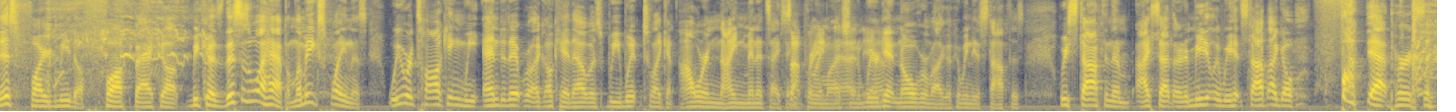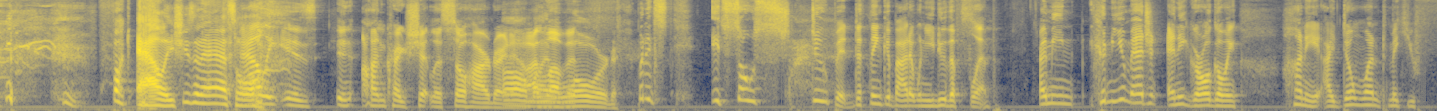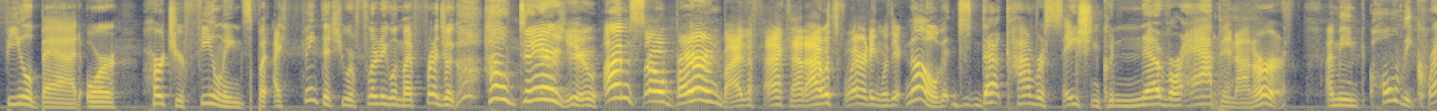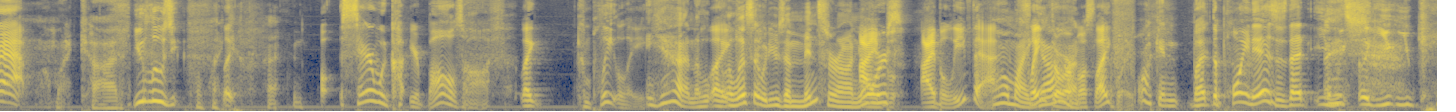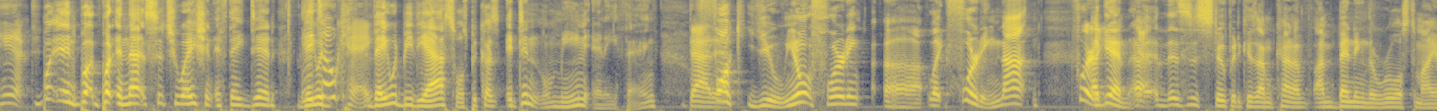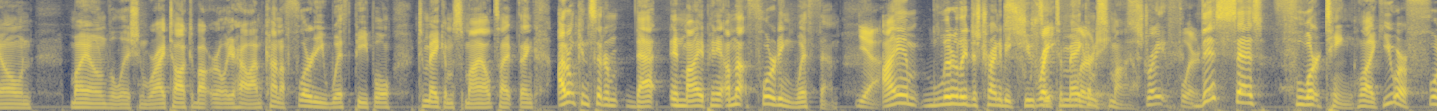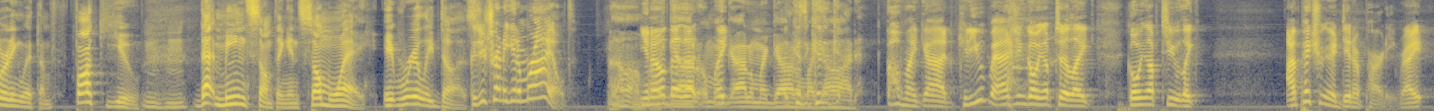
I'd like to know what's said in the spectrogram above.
This fired me the fuck back up because this is what happened. Let me explain this. We were talking, we ended it. We're like, okay, that was. We went to like an hour and nine minutes, I think, Something pretty like much, that, and we were getting over. We're like, okay, we need to stop this. We stopped, and then I sat there, and immediately we hit stop. I go, fuck that person. fuck Allie. She's an asshole. Allie is in, on Craig's shit list so hard right oh, now. Oh I my love it. lord. But it's it's so stupid to think about it when you do the flip. I mean, couldn't you imagine any girl going, "Honey, I don't want to make you feel bad or hurt your feelings, but I think that you were flirting with my friends." You're like, "How dare you? I'm so burned by the fact that I was flirting with you." No, that, just, that conversation could never happen on Earth. I mean, holy crap! Oh my god. You lose. Oh like oh, Sarah would cut your balls off. Like completely. Yeah, and Like- Alyssa would use a mincer on yours. I believe that. Oh my Flamethrower, God. most likely. Fucking But the point is, is that you, like you, you can't. But in but but in that situation, if they did, they It's would okay. They would be the assholes because it didn't mean anything. That Fuck you. You know what flirting? Uh, like flirting, not Flirting, Again, yeah. uh, this is stupid because I'm kind of I'm bending the rules to my own my own volition. Where I talked about earlier how I'm kind of flirty with people to make them smile type thing. I don't consider that, in my opinion, I'm not flirting with them. Yeah. I am literally just trying to be cutesy Straight to make them smile. Straight flirting. This says flirting. Like you are flirting with them. Fuck you. Mm-hmm. That means something in some way. It really does. Because you're trying to get them riled. Oh you know my that, God, that- oh my like- god, oh my god, oh my 'cause- god. Oh my god! Can you imagine going up to like going up to like? I'm picturing a dinner party, right?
